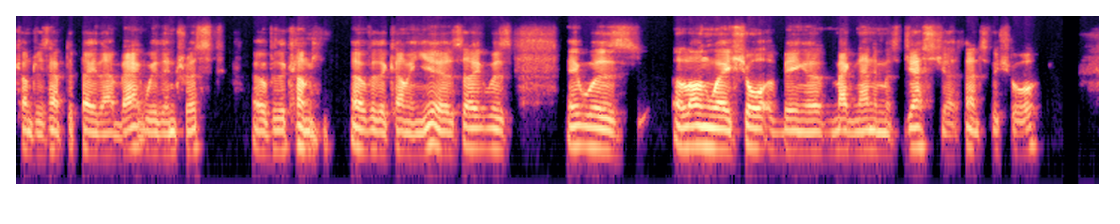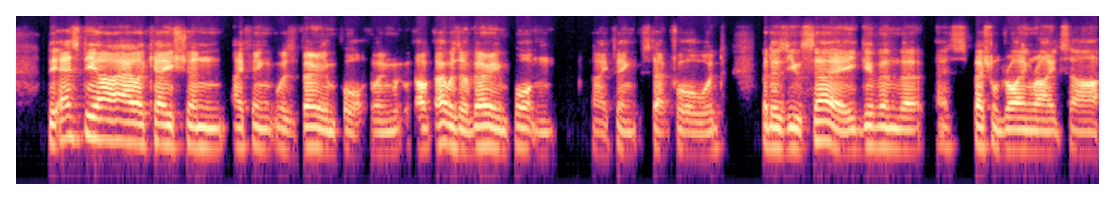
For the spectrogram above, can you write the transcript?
countries have to pay that back with interest over the coming over the coming years. So it was it was a long way short of being a magnanimous gesture, that's for sure. The SDR allocation, I think, was very important. I mean, that was a very important I think, step forward. But as you say, given that uh, special drawing rights are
